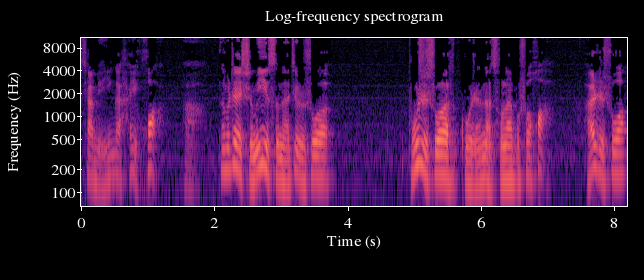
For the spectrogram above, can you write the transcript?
下面应该还有话啊。那么这什么意思呢？就是说，不是说古人呢从来不说话。而是说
